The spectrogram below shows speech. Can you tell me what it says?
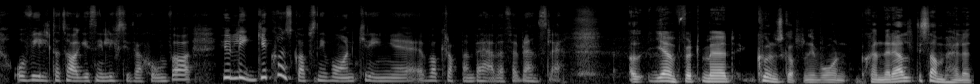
och vill ta tag i sin livssituation? Vad, hur ligger kunskapsnivån kring eh, vad kroppen behöver för bränsle? Alltså, jämfört med kunskapsnivån generellt i samhället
